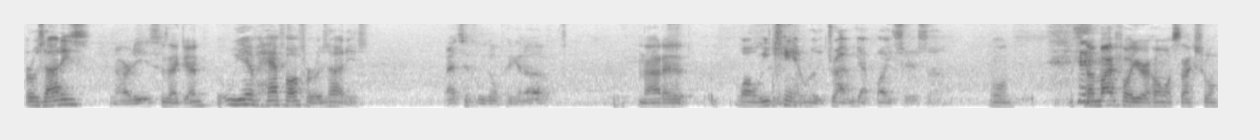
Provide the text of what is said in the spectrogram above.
Rosati's. Nardi's. Is that good? We have half off for Rosati's. That's if we go pick it up. Not it. Well, we can't really drive. We got bikes here, so. Well, it's not my fault you're a homosexual.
